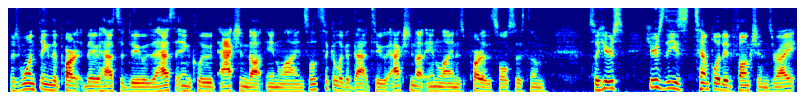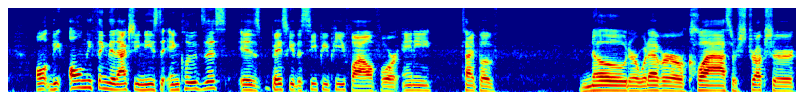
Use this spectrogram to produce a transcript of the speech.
There's one thing that part that it has to do is it has to include action.inline so let's take a look at that too. Action.inline is part of this whole system. So here's here's these templated functions right? All, the only thing that actually needs to include this is basically the CPP file for any type of node or whatever or class or structure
